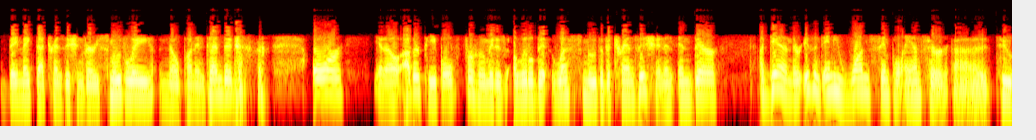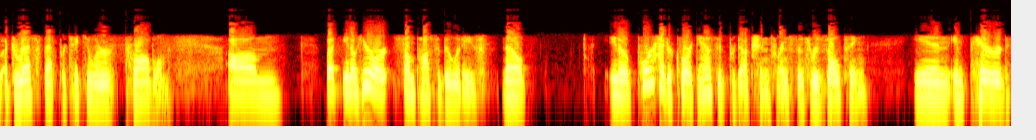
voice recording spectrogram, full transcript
they make that transition very smoothly, no pun intended, or you know, other people for whom it is a little bit less smooth of a transition, and, and there, again, there isn't any one simple answer uh, to address that particular problem. Um, but, you know, here are some possibilities. Now, you know, poor hydrochloric acid production, for instance, resulting in impaired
